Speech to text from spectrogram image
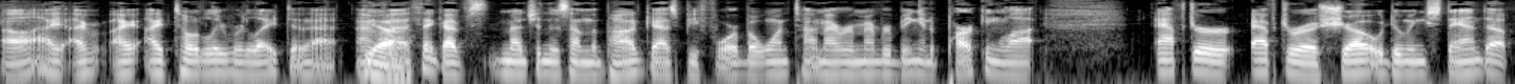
Uh, I, I, I, I totally relate to that. I, Yeah. I think I've mentioned this on the podcast before, but one time I remember being in a parking lot after after a show doing stand up,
